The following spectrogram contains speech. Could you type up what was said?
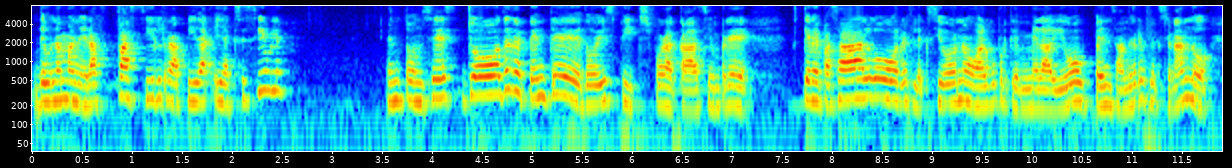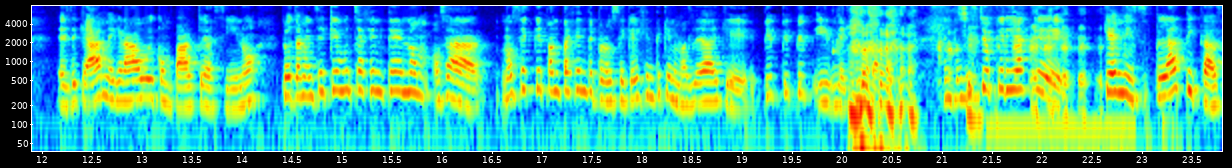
de una manera fácil, rápida y accesible. Entonces yo de repente doy speech por acá, siempre que me pasa algo, reflexiono o algo porque me la vivo pensando y reflexionando es de que, ah, me grabo y comparto y así, ¿no? Pero también sé que mucha gente no, o sea, no sé qué tanta gente, pero sé que hay gente que nomás le da de que pip, pip, pip y me quita. Pues. Entonces yo quería que, que mis pláticas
